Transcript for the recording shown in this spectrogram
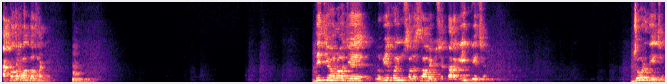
একতাবদ্ধ থাকে। দ্বিতীয় হলো যে নবী করিম সাল্লাহাম এ বিষয়ে তারা গীত দিয়েছেন। জোর দিয়েছেন।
